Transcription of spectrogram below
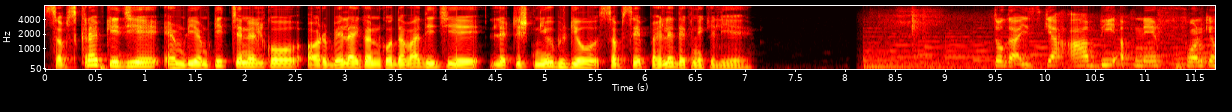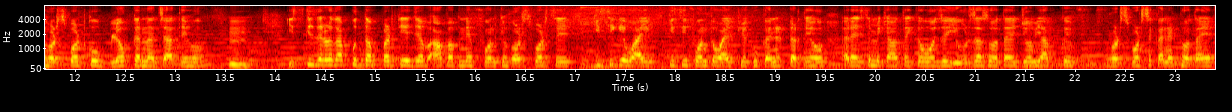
सब्सक्राइब कीजिए M D M T channel को और बेल आइकन को दबा दीजिए लेटेस्ट न्यू वीडियो सबसे पहले देखने के लिए। तो गाइस क्या आप भी अपने फ़ोन के हॉटस्पॉट को ब्लॉक करना चाहते हो? हम्म, इसकी ज़रूरत आपको तब पड़ती है जब आप अपने फ़ोन के हॉटस्पॉट से किसी के वाइफ किसी फ़ोन के वाईफाई को कनेक्ट करते हो। और ऐसे में क्या होता है कि वो जो यूज़र्स होता है जो भी आपके हॉटस्पॉट से कनेक्ट होता है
